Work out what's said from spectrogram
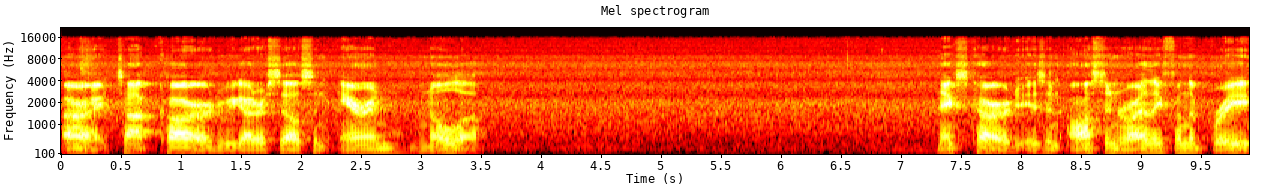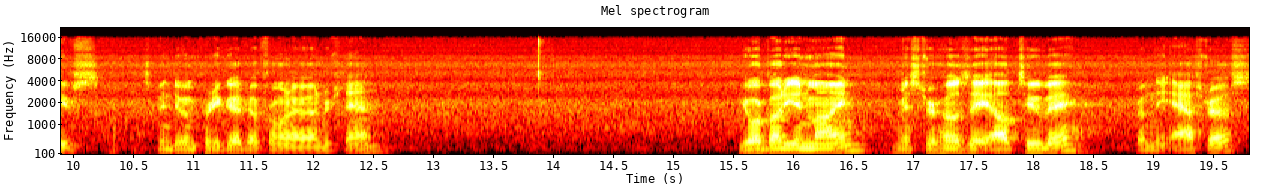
Alright, top card. We got ourselves an Aaron Nola. Next card is an Austin Riley from the Braves. He's been doing pretty good from what I understand. Your buddy and mine, Mr. Jose Altuve from the Astros.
